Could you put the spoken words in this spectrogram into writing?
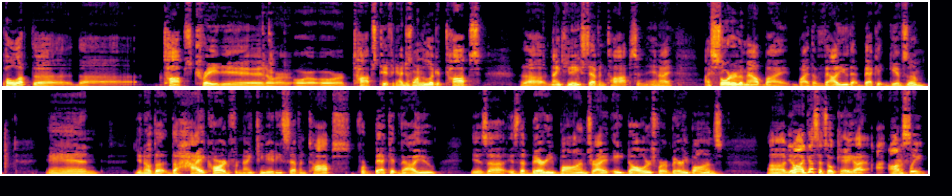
pull up the the Topps traded or, or, or Topps Tiffany. I just wanted to look at Topps, uh, 1987 Topps and, and I, I sorted them out by, by the value that Beckett gives them. And, you know, the, the high card for 1987 Topps for Beckett value is, uh, is the Barry Bonds, right? $8 for a Barry Bonds. Uh, you know, I guess that's okay. I, I honestly,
